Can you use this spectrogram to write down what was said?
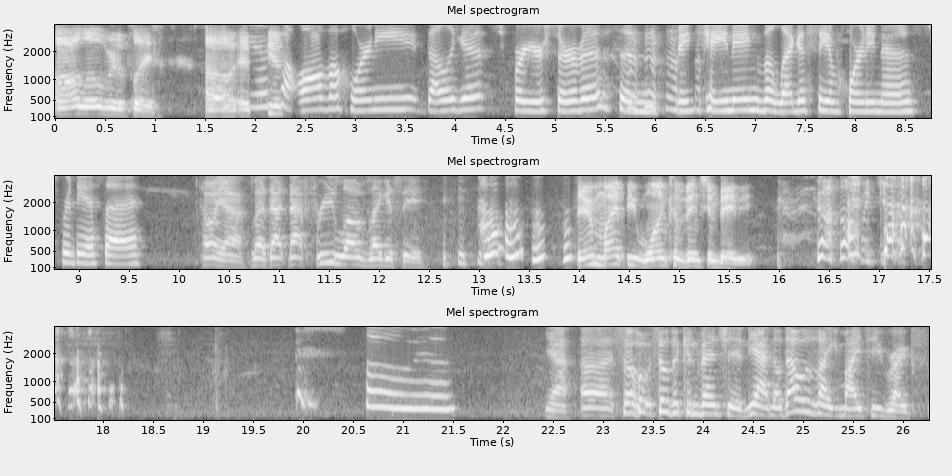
all over the place. Uh, Thank if you you- to all the horny delegates for your service and maintaining the legacy of horniness for DSA. oh yeah, that that free love legacy. there might be one convention baby. oh my god. Oh man. Yeah. Uh, so so the convention. Yeah. No, that was like my two gripes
